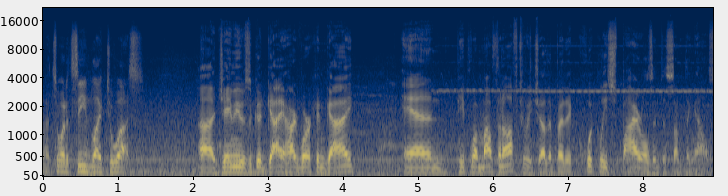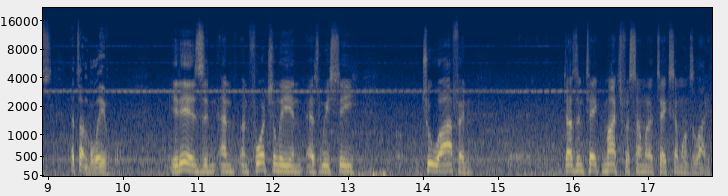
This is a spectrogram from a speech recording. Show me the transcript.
That's what it seemed like to us. Uh, Jamie was a good guy, hardworking guy, and people are mouthing off to each other, but it quickly spirals into something else. That's unbelievable. It is, and, unfortunately, and as we see too often, doesn't take much for someone to take someone's life.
